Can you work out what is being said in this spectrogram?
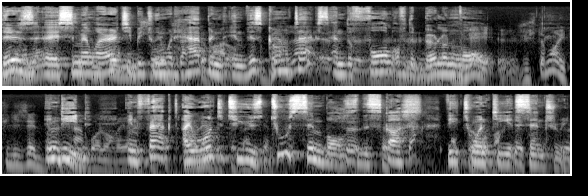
there is a similarity between what happened in this context and the euh, fall of the Berlin Wall. vais, euh, justement utiliser deux Indeed, in fact, I wanted to use two symbols to discuss the 20th century.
